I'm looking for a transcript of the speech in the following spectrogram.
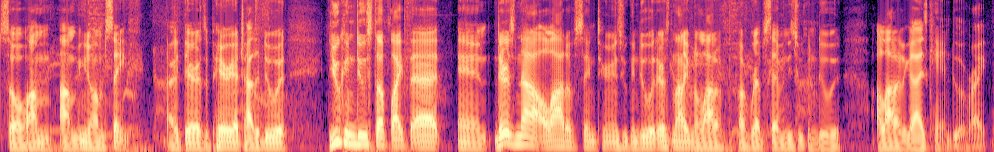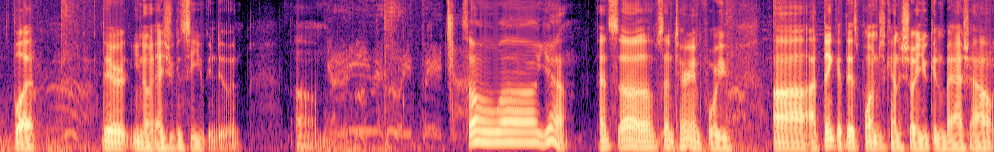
So I'm I'm you know I'm safe. Right there is a parry. I tried to do it. You can do stuff like that, and there's not a lot of Centurions who can do it. There's not even a lot of, of Rep 70s who can do it. A lot of the guys can't do it right, but there, you know, as you can see, you can do it. Um, so uh, yeah, that's uh, Centurion for you. Uh, I think at this point I'm just kind of showing you can bash out.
